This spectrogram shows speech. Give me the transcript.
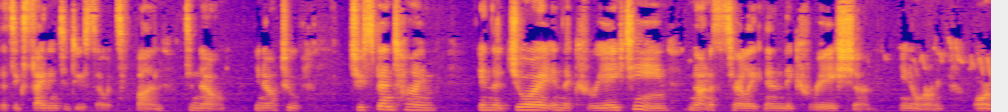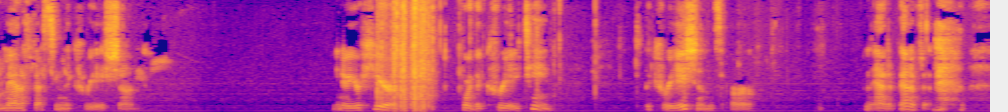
it's exciting to do so. It's fun to know, you know, to to spend time in the joy in the creating, not necessarily in the creation, you know, or, or manifesting the creation. You know, you're here for the creating. The creations are an added benefit.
